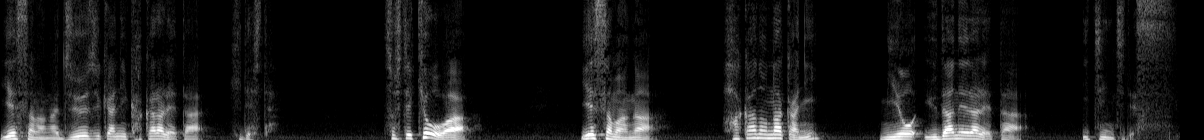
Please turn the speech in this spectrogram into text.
イエス様が十字架にかかられた日でしたそして今日はイエス様が墓の中に身を委ねられた一日です。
